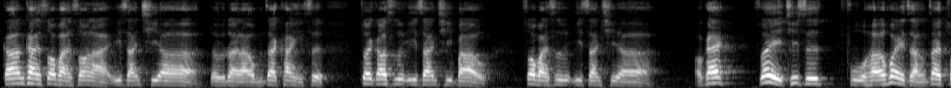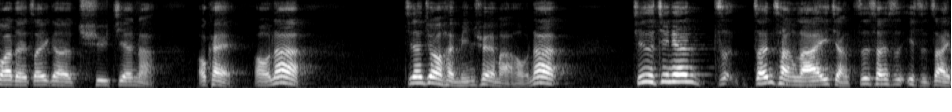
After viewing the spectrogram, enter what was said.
刚刚看收盘收哪？一三七二二，对不对？来，我们再看一次，最高是不是一三七八五？收盘是不是一三七二二？OK，所以其实符合会长在抓的这一个区间呐。OK，哦，那。今天就很明确嘛，吼，那其实今天整整场来讲，支撑是一直在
